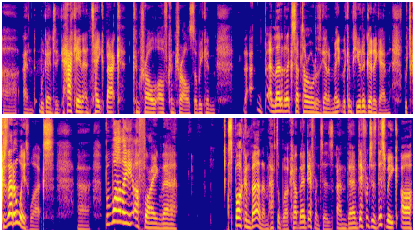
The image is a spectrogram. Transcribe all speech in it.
Uh, and we're going to hack in and take back control of control, so we can and let it accept our orders again and make the computer good again, which because that always works. Uh, but while they are flying there, Spock and Burnham have to work out their differences, and their differences this week are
